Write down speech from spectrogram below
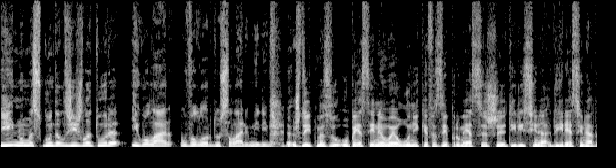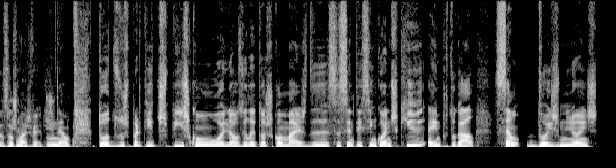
e, numa segunda legislatura, igualar o valor do salário mínimo. Judito, mas o PSD não é o único a fazer promessas direcionadas aos mais velhos. Não. Todos os partidos piscam o olho aos eleitores com mais de 65 anos, que em Portugal são 2 milhões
